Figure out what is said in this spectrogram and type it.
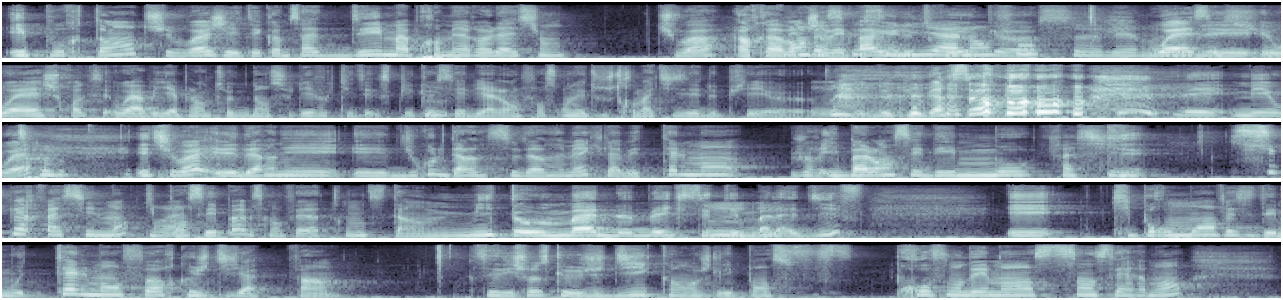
Et pourtant, tu vois, j'ai été comme ça dès ma première relation. Tu vois Alors qu'avant, j'avais pas c'est eu le lié truc. à euh, l'enfance, euh, les Ouais, c'est ouais, je crois que c'est- ouais, il y a plein de trucs dans ce livre qui t'expliquent que Mm. c'est lié à l'enfance. On est tous traumatisés depuis euh, depuis le berceau. mais mais ouais. Et tu vois, et les derniers et du coup le dernier ce dernier mec, il avait tellement genre il balançait des mots Facile. qui- super facilement qu'il Ouais. pensait pas parce qu'en fait compte c'était un mythomane le mec c'était Mm, mm. maladif et qui pour moi en fait c'était des mots tellement forts que je dis à- enfin c'est des choses que je dis quand je les pense profondément sincèrement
